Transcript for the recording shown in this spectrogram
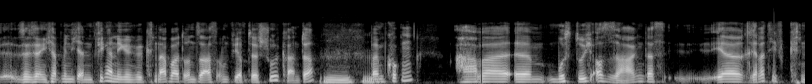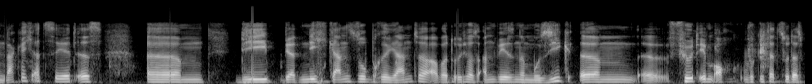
äh, ich habe mir nicht an den Fingernägeln geknabbert und saß irgendwie auf der Schulkante mhm. beim Gucken aber ähm, muss durchaus sagen, dass er relativ knackig erzählt ist. Ähm, die ja, nicht ganz so brillante, aber durchaus anwesende Musik ähm, äh, führt eben auch wirklich dazu, dass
